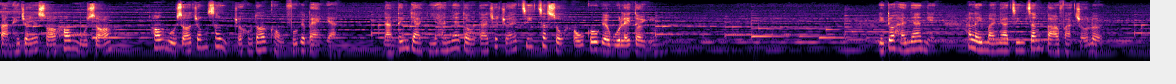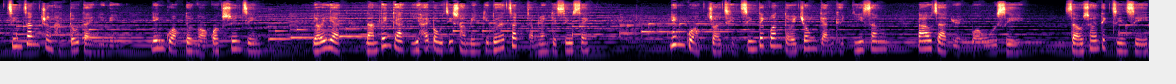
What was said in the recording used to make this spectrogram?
辦起咗一所看護所。看護所中收容咗好多窮苦嘅病人，南丁格爾喺呢一度帶出咗一支質素好高嘅護理隊伍。亦都喺呢一年，克里米亞戰爭爆發咗嘞。戰爭進行到第二年，英國對俄國宣戰。有一日，南丁格爾喺報紙上面見到一则咁樣嘅消息：英國在前線的軍隊中緊缺醫生、包扎員和護士，受傷的戰士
